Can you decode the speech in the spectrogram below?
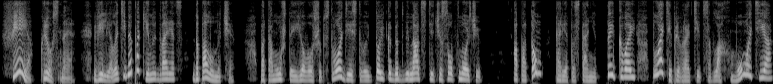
«Фея крестная велела тебе покинуть дворец до полуночи, потому что ее волшебство действует только до двенадцати часов ночи. А потом карета станет тыквой, платье превратится в лохмотья».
